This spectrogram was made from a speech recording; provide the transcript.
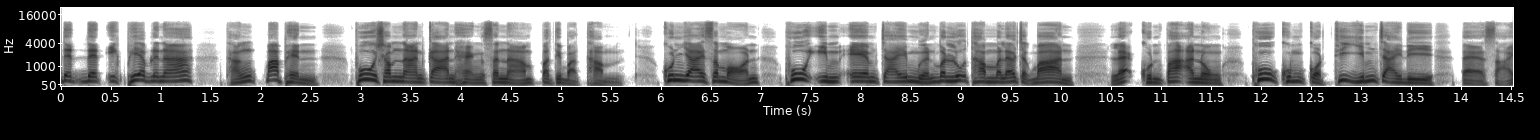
เด็ดๆ อีกเพียบเลยนะ ทั้งป้าเพนผู้ชำนาญการแห่งสนามปฏิบัติธรรม คุณยายสมรผู้อิ่มเอมใจเหมือนบรรลุธรรมมาแล้วจากบ้าน และคุณป้าอนง ผู้คุมกฎที่ยิ้มใจดี แต่สาย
